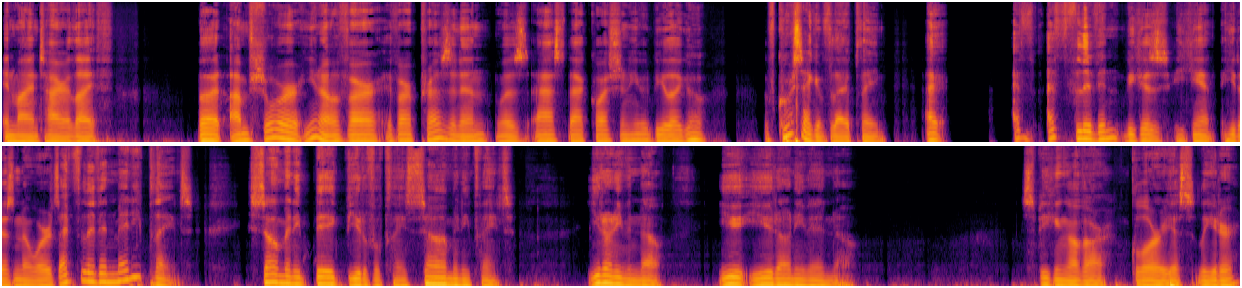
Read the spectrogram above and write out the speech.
in my entire life. But I'm sure, you know, if our if our president was asked that question, he would be like, "Oh, of course I can fly a plane. I, I've I've flown because he can't he doesn't know words. I've flown many planes, so many big beautiful planes, so many planes. You don't even know, you you don't even know." Speaking of our glorious leader,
